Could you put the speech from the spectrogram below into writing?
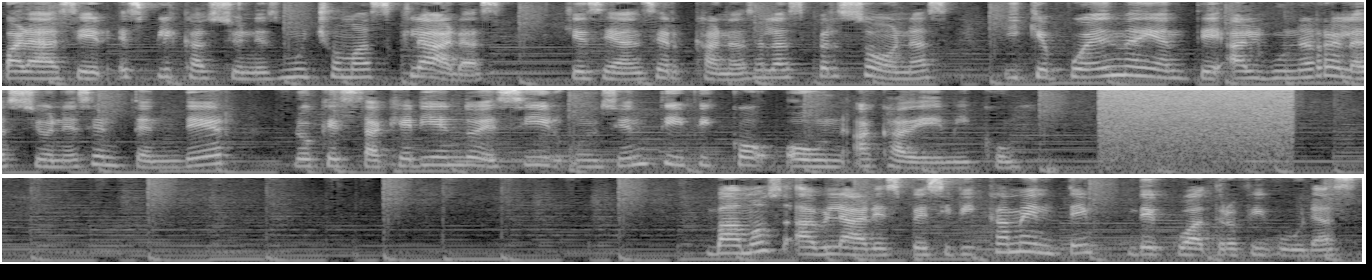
para hacer explicaciones mucho más claras, que sean cercanas a las personas y que pueden mediante algunas relaciones entender lo que está queriendo decir un científico o un académico. Vamos a hablar específicamente de cuatro figuras.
